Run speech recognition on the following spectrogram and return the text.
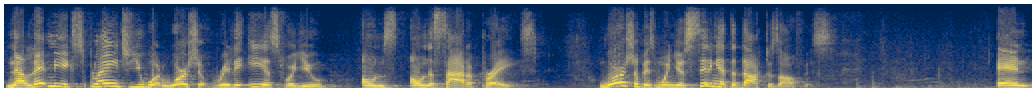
Now, let me explain to you what worship really is for you on, on the side of praise. Worship is when you're sitting at the doctor's office and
